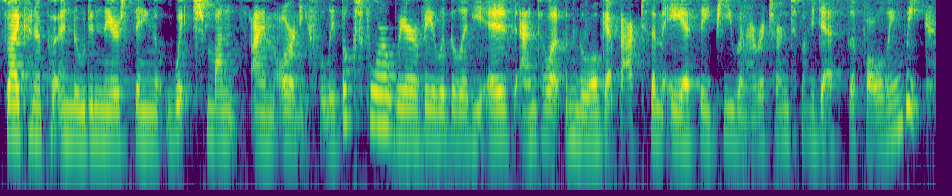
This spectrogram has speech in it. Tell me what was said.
So I kind of put a note in there saying which months I'm already fully booked for, where availability is, and to let them know I'll get back to them ASAP when I return to my desk the following week.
